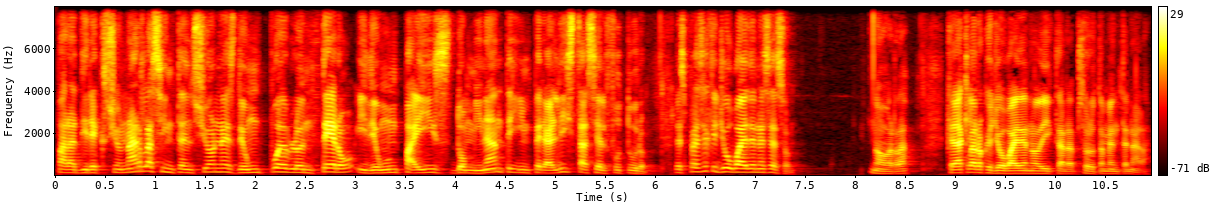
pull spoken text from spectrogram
para direccionar las intenciones de un pueblo entero y de un país dominante e imperialista hacia el futuro. ¿Les parece que Joe Biden es eso? No, ¿verdad? Queda claro que Joe Biden no dicta absolutamente nada.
